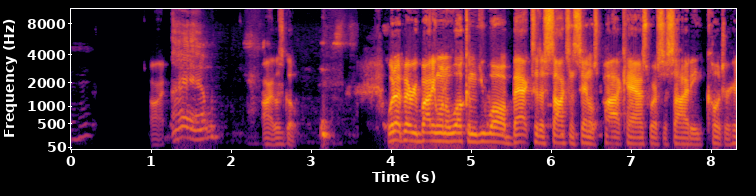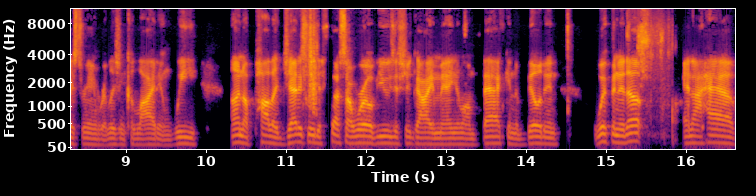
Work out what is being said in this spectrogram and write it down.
Mm-hmm. All right. I am. All right, let's go. what up, everybody? I want to welcome you all back to the Socks and Sandals podcast, where society, culture, history, and religion collide, and we unapologetically discuss our worldviews. It's your guy, Emmanuel. I'm back in the building, whipping it up, and I have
